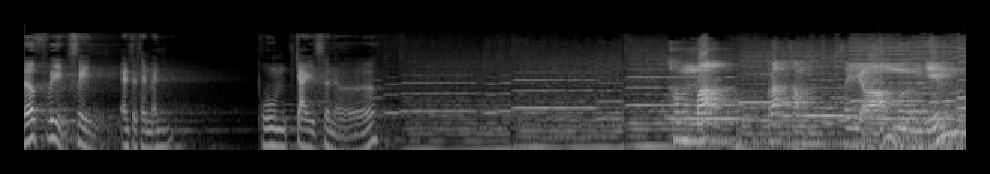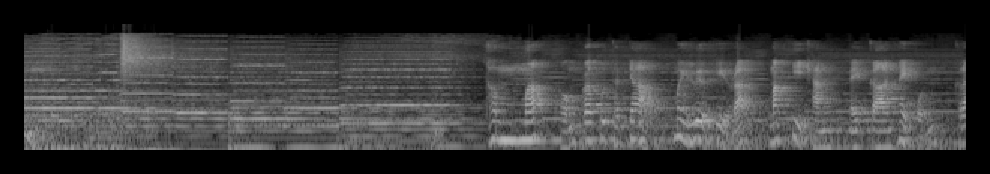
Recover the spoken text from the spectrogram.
ลิฟฟรีซีนเอนเตอร์เทนเมนต์ภูมิใจเสนอ ธรรมะพระธรรม สยามเมืองยิ้ม ธรรมะของพระพุทธเจ้าไม่เลือกที่รัก มักที่ชังในการให้ผล ใคร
